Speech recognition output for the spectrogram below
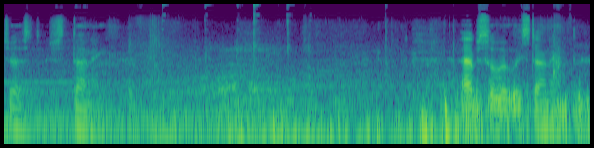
Just stunning. Absolutely stunning.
